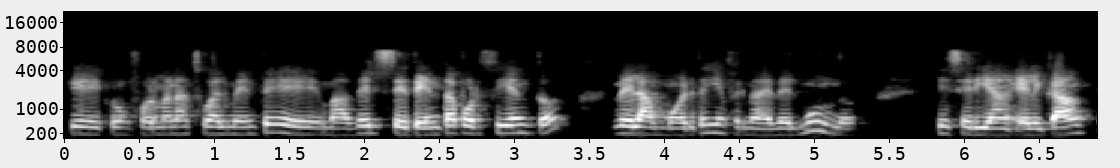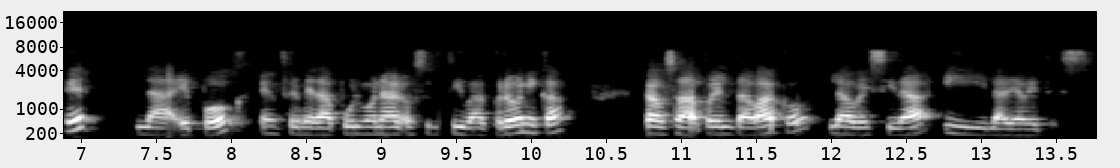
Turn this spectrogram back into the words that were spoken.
que conforman actualmente más del 70% de las muertes y enfermedades del mundo, que serían el cáncer, la EPOC, enfermedad pulmonar obstructiva crónica, causada por el tabaco, la obesidad y la diabetes.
